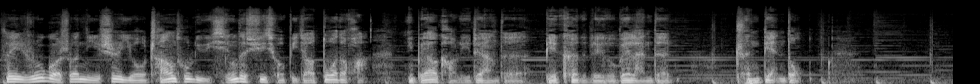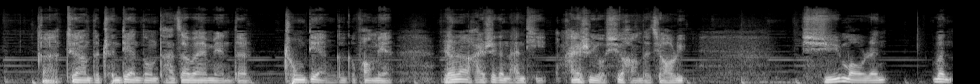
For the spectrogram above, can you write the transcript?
所以如果说你是有长途旅行的需求比较多的话，你不要考虑这样的别克的这个威兰的纯电动，啊，这样的纯电动它在外面的充电各个方面。仍然还是个难题，还是有续航的焦虑。徐某人问：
